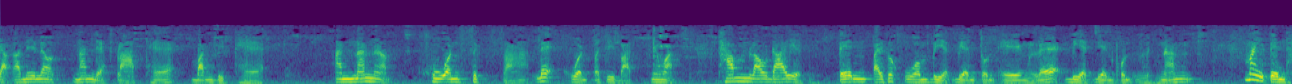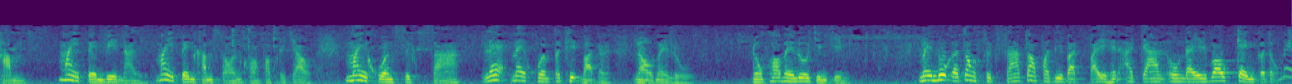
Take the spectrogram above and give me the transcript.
จากอันนี้แล้วนั่นแหละปราดแท้บัณฑิตแท้ อันนั้นน่ะ ควรศึกษาและควรปฏิบัติเนี่ยว่าทำเราใดเป็นไปเพื่อความเบียดเบียนตนเอง และเบียดเบียนคนอื่นนั้น ไม่เป็นธรรมไม่เป็นวินัยไม่เป็นคำสอนของพระพุทธเจ้า ไม่ควรศึกษาและไม่ควรปฏิบัติเราไม่รู้หลวงพ่อไม่รู้จริง ๆ ไม่รู้ก็ต้องศึกษาต้องปฏิบัติไปเห็นอาจารย์องค์ใดว่าเก่งก็ต้องไม่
